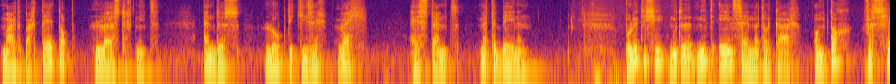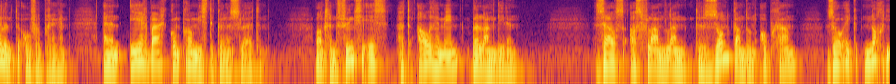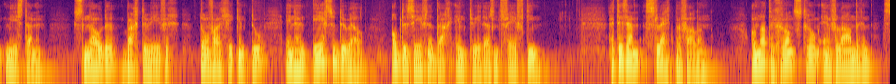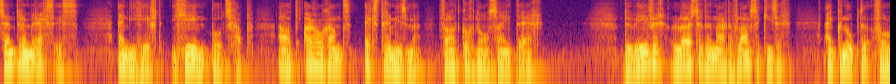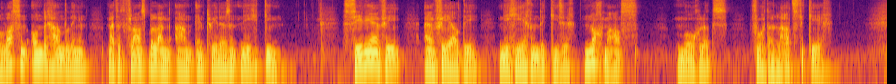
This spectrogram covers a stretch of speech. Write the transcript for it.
maar de partijtop luistert niet. En dus loopt die kiezer weg. Hij stemt met de benen. Politici moeten het niet eens zijn met elkaar om toch verschillen te overbruggen en een eerbaar compromis te kunnen sluiten. Want hun functie is het algemeen belang dienen. Zelfs als Vlaanderen de zon kan doen opgaan, zou ik nog niet meestemmen, snauwde Bart de Wever Tom van Grieken toe in hun eerste duel op de zevende dag in 2015. Het is hem slecht bevallen, omdat de grondstroom in Vlaanderen centrumrechts is en die heeft geen boodschap aan het arrogant extremisme van het cordon sanitair. De Wever luisterde naar de Vlaamse kiezer en knoopte volwassen onderhandelingen met het Vlaams Belang aan in 2019. CD&V en VLD negeerden de kiezer nogmaals, mogelijks voor de laatste keer.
